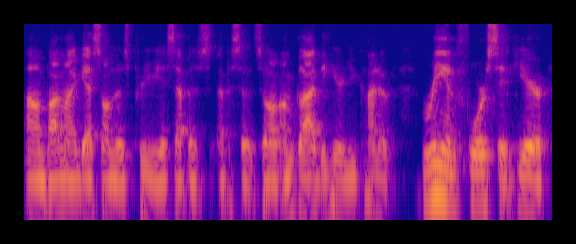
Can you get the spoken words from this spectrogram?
um, by my guests on those previous epi- episodes. So I'm glad to hear you kind of reinforce it here.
